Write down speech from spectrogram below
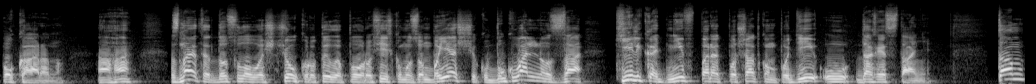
покарано. Ага. Знаєте, до слова, що крутили по російському зомбоящику буквально за кілька днів перед початком подій у Дагестані. Там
